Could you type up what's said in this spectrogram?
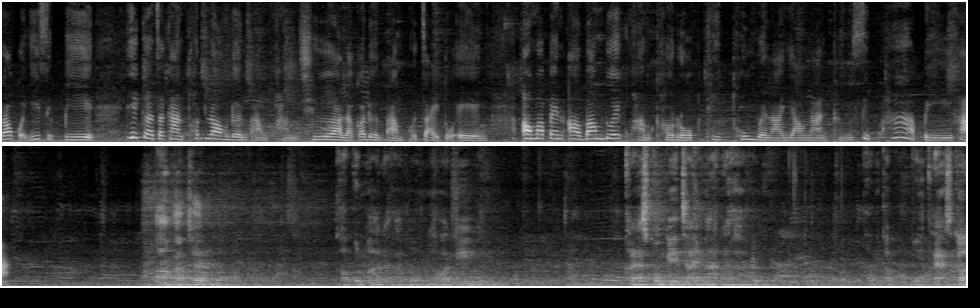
รอบกว่า 20 ปี ที่เกิดจากการทดลองเดินตามความเชื่อ แล้วก็เดินตามหัวใจตัวเองเอามาเป็นอัลบั้มด้วยความเคารพที่ทุ่มเวลายาวนานถึง 15 ปีค่ะตามครับเชิญขอบคุณมากนะครับผมรางวัลนี้คลาสคงดีใจมากนะครับผมผมกับวงคลาสก็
